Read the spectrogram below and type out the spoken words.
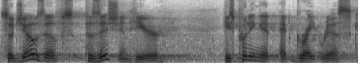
So Joseph's position here, he's putting it at great risk.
